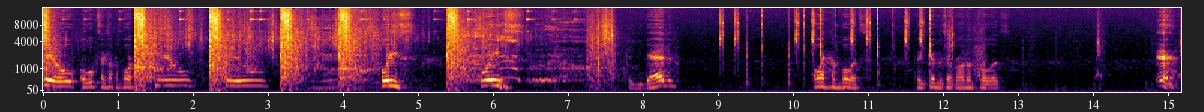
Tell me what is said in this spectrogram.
pew. Oh, oops, I shot the floor. Pew, pew. Please. Please. Are you dead? Oh, I have bullets. Thank goodness everyone has bullets. Ugh.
